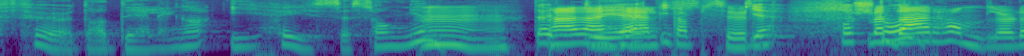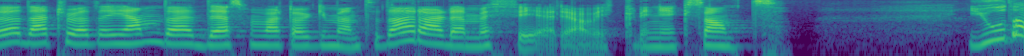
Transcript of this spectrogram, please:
fødeavdelinga i høysesongen? Det er Mm. Nei, det, er helt jeg absurd. ikke forstår. Men der handler det, der tror jeg det igjen, det, det som har vært argumentet der, er det med ferieavvikling, ikke sant? Jo da,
